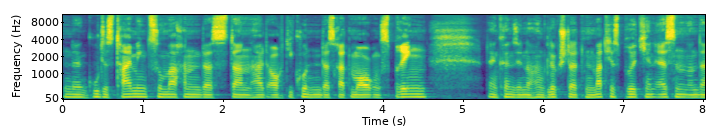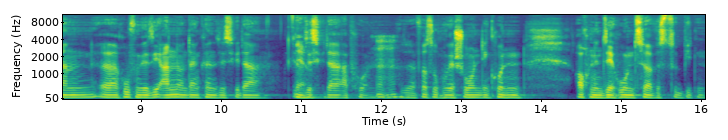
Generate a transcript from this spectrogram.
ein gutes Timing zu machen, dass dann halt auch die Kunden das Rad morgens bringen. Dann können sie noch ein Glückstadt ein Matthiasbrötchen essen und dann äh, rufen wir sie an und dann können sie es wieder, können ja. sie es wieder abholen. Mhm. Also da versuchen wir schon, den Kunden auch einen sehr hohen Service zu bieten.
